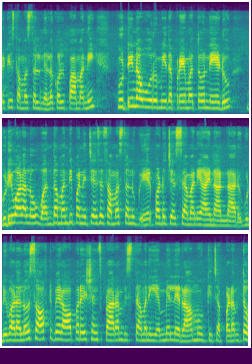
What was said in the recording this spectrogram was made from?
ఐటీ సంస్థలు నెలకొల్పామని పుట్టిన ఊరు మీద ప్రేమతో నేడు గుడివాడలో వంద మంది పనిచేసే సంస్థను ఏర్పాటు చేశామని ఆయన అన్నారు. గుడివాడలో సాఫ్ట్వేర్ ఆపరేషన్స్ ప్రారంభిస్తామని ఎమ్మెల్యే రాముకి చెప్పడంతో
